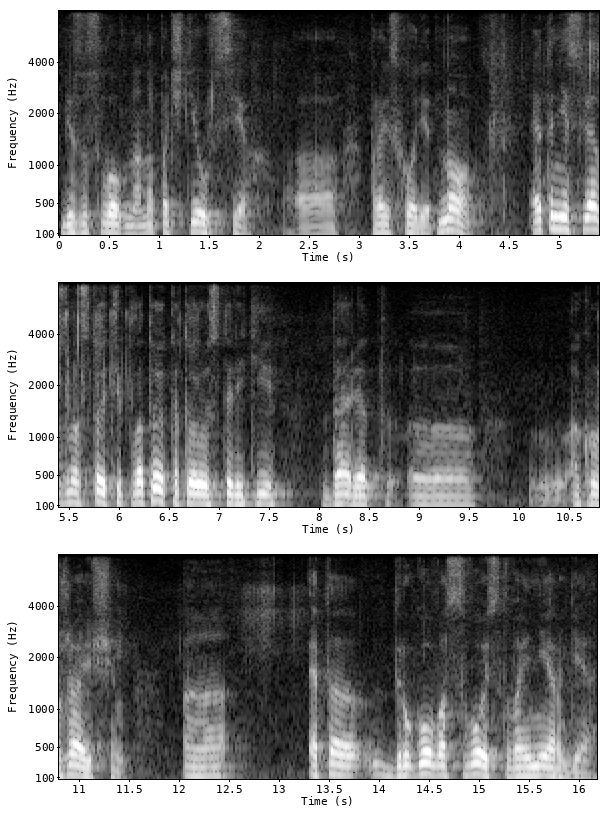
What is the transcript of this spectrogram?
безусловно, оно почти у всех э, происходит. Но это не связано с той теплотой, которую старики дарят э, окружающим. А это другого свойства энергия.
